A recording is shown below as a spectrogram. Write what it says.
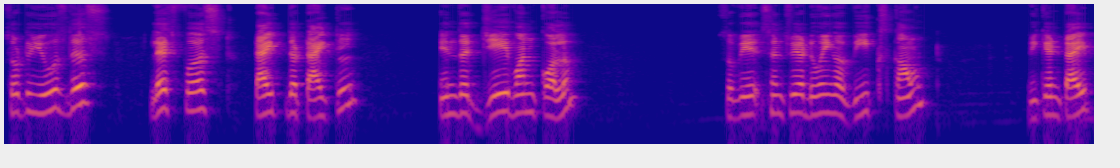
So to use this, let's first type the title in the J1 column. So we, since we are doing a weeks count, we can type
